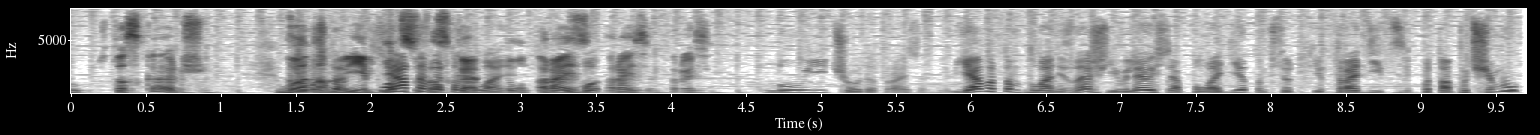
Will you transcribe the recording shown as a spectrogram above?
Ну, таскают же. В Потому что японцы в этом плане. Райзен, Вот- Райзен, Райзен. Ну и чё этот разин? Я в этом плане, знаешь, являюсь апологетом все-таки традиций. Пота- Почему?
